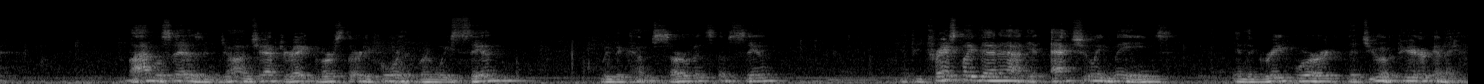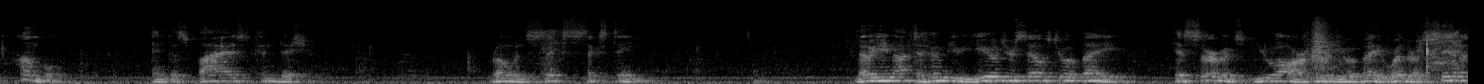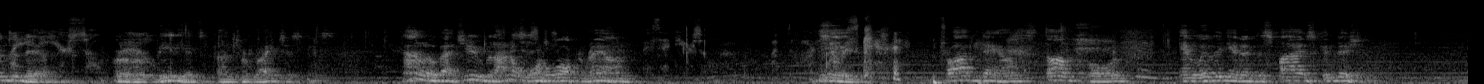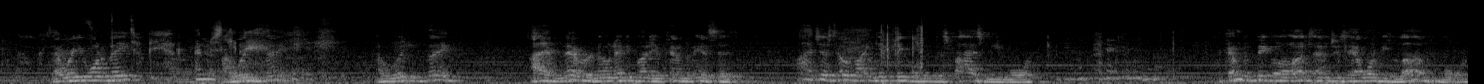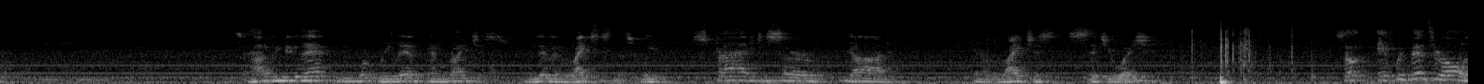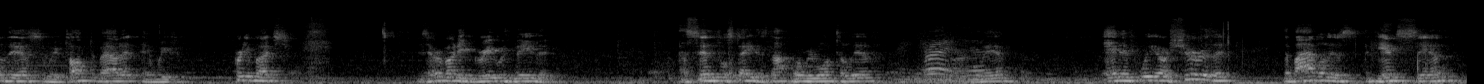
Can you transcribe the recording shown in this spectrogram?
Bible says in John chapter 8, verse 34, that when we sin, we become servants of sin? If you translate that out, it actually means in the Greek word that you appear in a humble and despised condition. Romans 6 16. Know ye not to whom you yield yourselves to obey? His servants you are whom you obey, whether of sin unto death or of obedience unto righteousness. I don't know about you, but I don't want to walk around I said years old. I was being kidding. trod down, stomped on, and living in a despised condition. Is that where you want to be? It's okay. I'm just kidding. I wouldn't think. I wouldn't think. I have never known anybody who come to me and says, I just hope I can get people to despise me more. I come to people a lot of times who say, I want to be loved more. How do we do that? We, we live in righteous. We live in righteousness. We strive to serve God in a righteous situation. So if we've been through all of this, we've talked about it, and we've pretty much, does everybody agree with me that a sinful state is not where we want to live? Right. Live? And if we are sure that the Bible is against sin,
